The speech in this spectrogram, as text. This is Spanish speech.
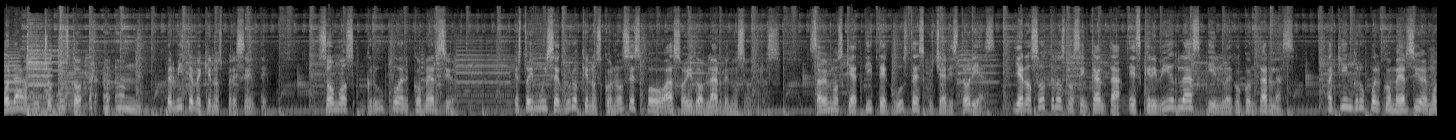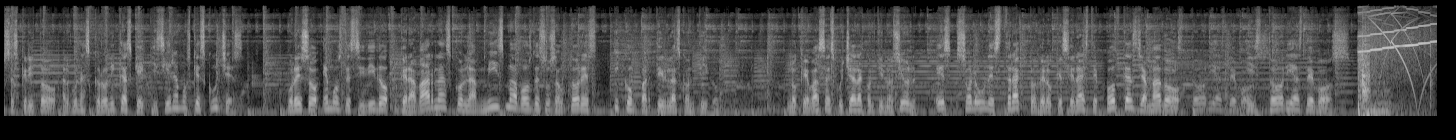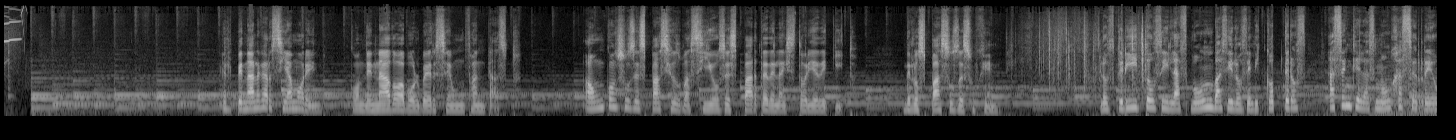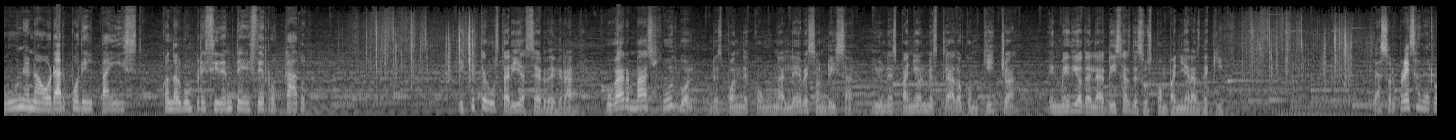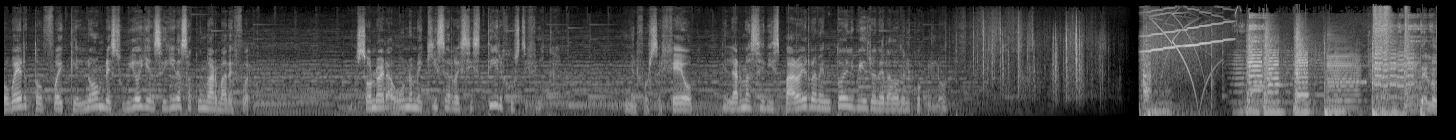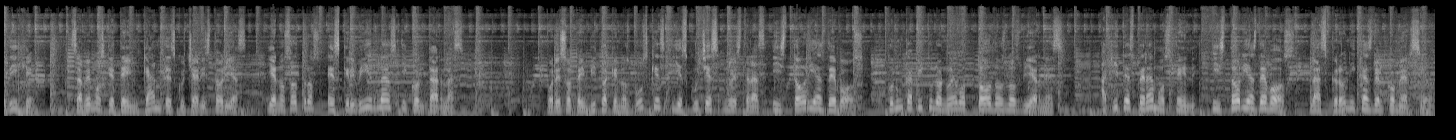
Hola, mucho gusto. Permíteme que nos presente. Somos Grupo El Comercio. Estoy muy seguro que nos conoces o has oído hablar de nosotros. Sabemos que a ti te gusta escuchar historias y a nosotros nos encanta escribirlas y luego contarlas. Aquí en Grupo El Comercio hemos escrito algunas crónicas que quisiéramos que escuches. Por eso hemos decidido grabarlas con la misma voz de sus autores y compartirlas contigo. Lo que vas a escuchar a continuación es solo un extracto de lo que será este podcast llamado Historias de Voz. Historias de Voz. El penal García Moreno, condenado a volverse un fantasma. Aún con sus espacios vacíos es parte de la historia de Quito, de los pasos de su gente. Los gritos y las bombas y los helicópteros hacen que las monjas se reúnan a orar por el país cuando algún presidente es derrocado. ¿Y qué te gustaría ser de grande? Jugar más fútbol, responde con una leve sonrisa y un español mezclado con quichua en medio de las risas de sus compañeras de equipo. La sorpresa de Roberto fue que el hombre subió y enseguida sacó un arma de fuego. Como solo era uno, me quise resistir, justifica. En el forcejeo, el arma se disparó y reventó el vidrio del lado del copiloto. Lo dije. Sabemos que te encanta escuchar historias y a nosotros escribirlas y contarlas. Por eso te invito a que nos busques y escuches nuestras historias de voz, con un capítulo nuevo todos los viernes. Aquí te esperamos en Historias de Voz, las crónicas del comercio.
